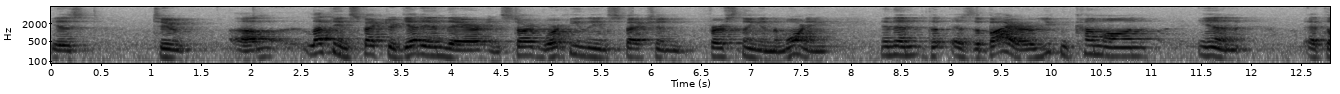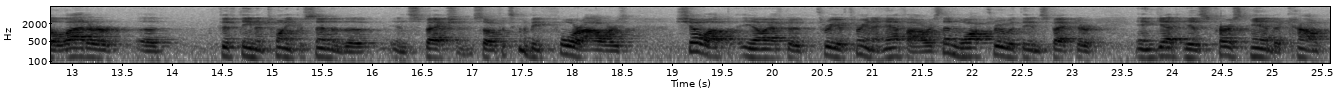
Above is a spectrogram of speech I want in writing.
is to um, let the inspector get in there and start working the inspection first thing in the morning. And then the, as the buyer, you can come on in at the latter uh, 15 or 20% of the inspection. So if it's going to be four hours, show up you know, after three or three and a half hours, then walk through with the inspector and get his first-hand account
